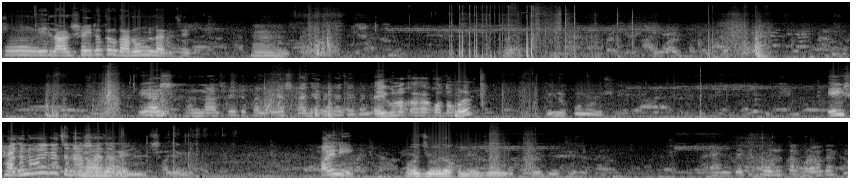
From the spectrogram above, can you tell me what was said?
হুম এই লাল শাড়িটা তো দারুণ লাগছে। হুম। এইগুলো কাকা কত করে? এগুলো পনেরোশো। এই সাজানো হয়ে গেছে না সাজাবে? সাজানো হবে হয়নি? ওই যে ওই রকম ওই যে দেখি হলুদটা ঘোরাও দেখি।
